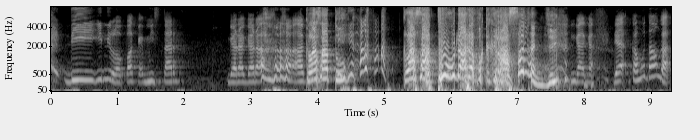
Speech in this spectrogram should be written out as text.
di ini loh pakai mistar gara-gara Kelas 1. Kelas 1 udah ada kekerasan anjing. enggak enggak. Dia kamu tahu nggak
